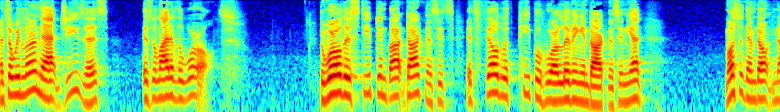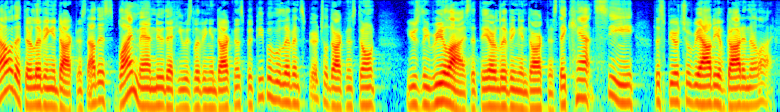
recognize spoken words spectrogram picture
And so we learn that Jesus is the light of the world. The world is steeped in darkness. It's, it's filled with people who are living in darkness. And yet, most of them don't know that they're living in darkness. Now, this blind man knew that he was living in darkness, but people who live in spiritual darkness don't usually realize that they are living in darkness. They can't see the spiritual reality of God in their life,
